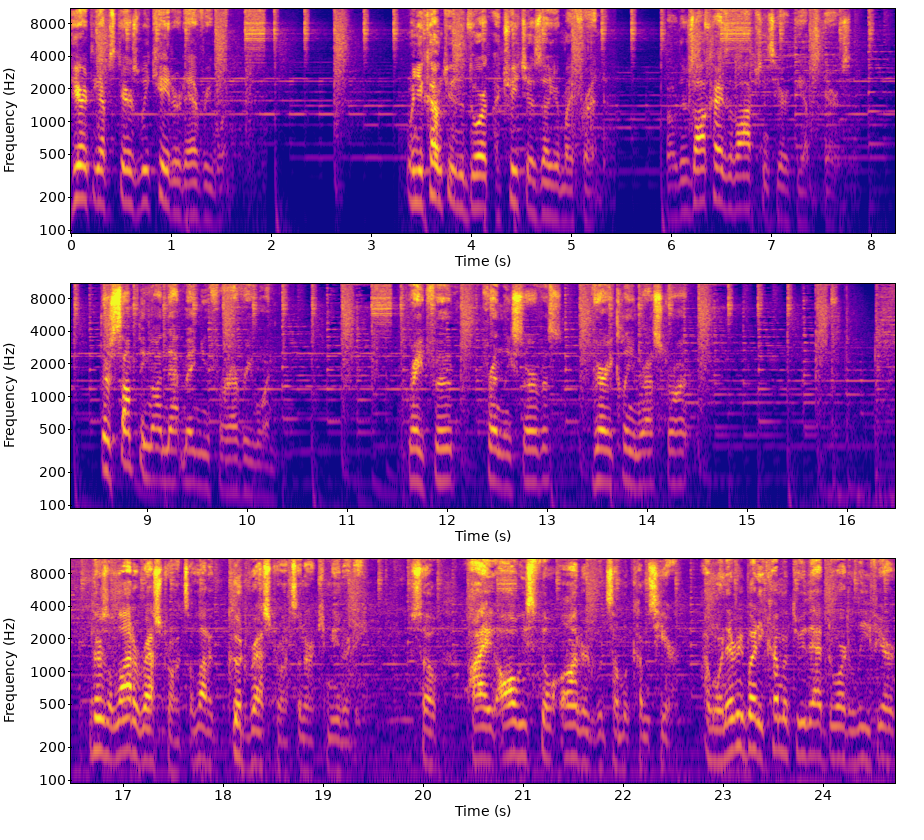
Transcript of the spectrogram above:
Here at the upstairs, we cater to everyone. When you come through the door, I treat you as though you're my friend. So there's all kinds of options here at the upstairs. There's something on that menu for everyone. Great food, friendly service, very clean restaurant. There's a lot of restaurants, a lot of good restaurants in our community. So I always feel honored when someone comes here. I want everybody coming through that door to leave here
